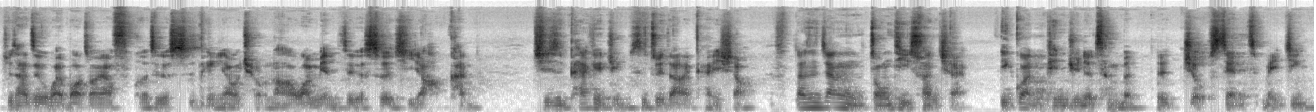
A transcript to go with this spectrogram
就它这个外包装要符合这个食品要求，然后外面的这个设计要好看，其实 packaging 是最大的开销，但是这样总体算起来，一罐平均的成本是九 cent 美金，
